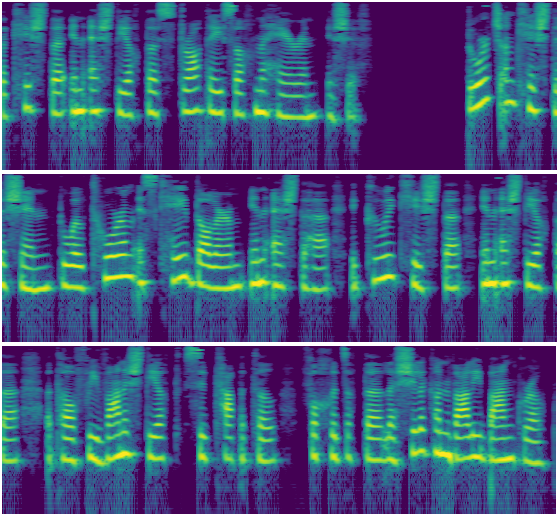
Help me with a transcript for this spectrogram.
le ciste in eisteíochta stratéisach na hhéann isih. Dúirt an ciste sin go bhfuil tuairim is $100 inéisithe i gcúig ciste inéisíochta atá faoi subcapital fochuideachta le Silicon Valley Bank Group.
